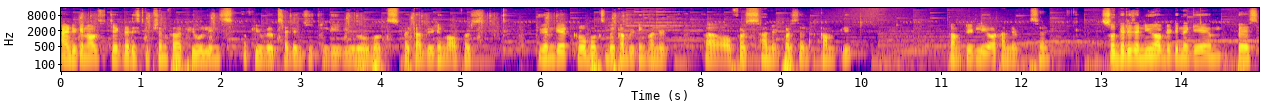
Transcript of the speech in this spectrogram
And you can also check the description for a few links, a few website links which will give you Robux by completing offers. You can get Robux by completing 100 uh, offers 100% complete completely or 100% so there is a new update in the game. Pets,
